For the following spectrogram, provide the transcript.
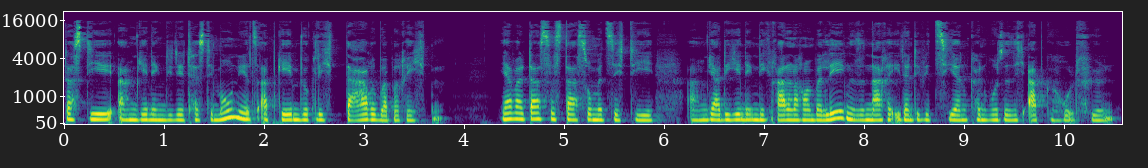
dass diejenigen, ähm die dir Testimonials abgeben, wirklich darüber berichten. Ja, weil das ist das, womit sich die, ähm, ja, diejenigen, die gerade noch am Überlegen sind, nachher identifizieren können, wo sie sich abgeholt fühlen.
